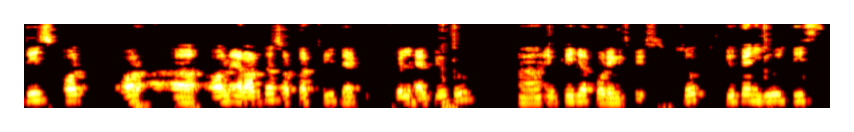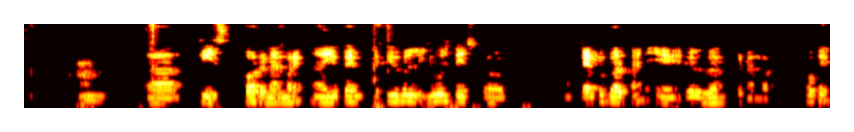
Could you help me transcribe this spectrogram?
these all or uh, all about the shortcut key that will help you to uh, increase your coding speed. So you can use these uh, keys for remembering. Uh, you can if you will use this uh, 10 to 12 times, it will remember. Okay.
